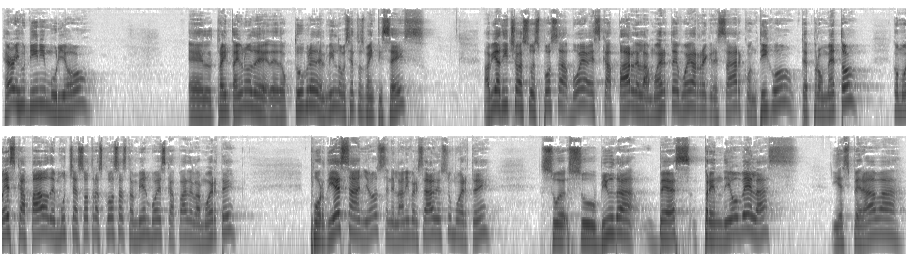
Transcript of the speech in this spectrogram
Harry Houdini murió el 31 de, de octubre del 1926. Había dicho a su esposa, voy a escapar de la muerte, voy a regresar contigo, te prometo. Como he escapado de muchas otras cosas, también voy a escapar de la muerte. Por 10 años, en el aniversario de su muerte, su, su viuda Bess prendió velas y esperaba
